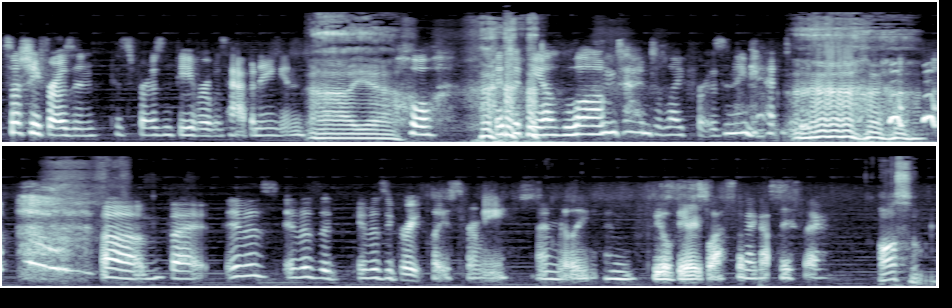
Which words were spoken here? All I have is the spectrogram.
especially Frozen, because Frozen fever was happening, and Uh, yeah. oh, it took me a long time to like Frozen again. um, but it was it was a it was a great place for me. I'm really I feel very blessed that I got placed there. awesome.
